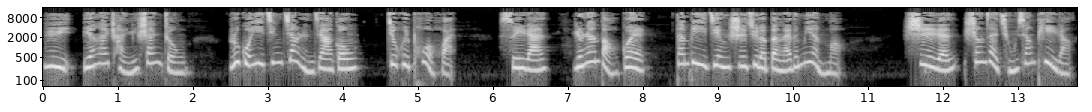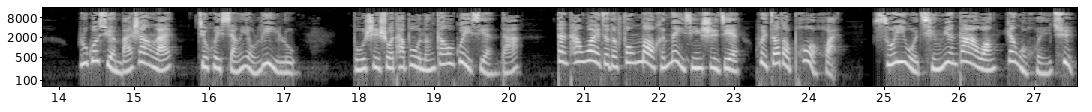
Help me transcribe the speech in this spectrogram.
玉原来产于山中，如果一经匠人加工，就会破坏。虽然仍然宝贵，但毕竟失去了本来的面貌。世人生在穷乡僻壤，如果选拔上来，就会享有利禄。不是说他不能高贵显达，但他外在的风貌和内心世界会遭到破坏。所以我情愿大王让我回去，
